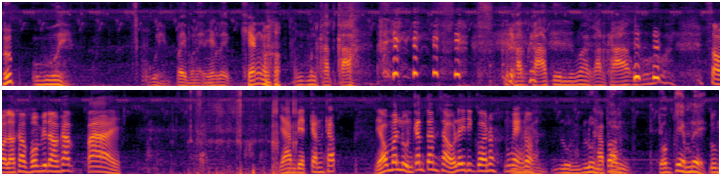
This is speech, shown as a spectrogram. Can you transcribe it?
ฮึบโอ้ยโอ้ยไปบ่ได้บ่ได้แข็งบ่มันมันขัดขา มันขัดขาตื่นขึ้นมาขัดขาโอ้ยเศร้าแล้วครับผมพี่น้องครับไปยามเบียดกันครับ เดี๋ยวมาหลุนกันตอนเสาร์เลยดีกว่าเนาะนุ่งแหวงเนาะ รุ่นรุ่นครับต้นผม จบเกมเลยรุ่น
